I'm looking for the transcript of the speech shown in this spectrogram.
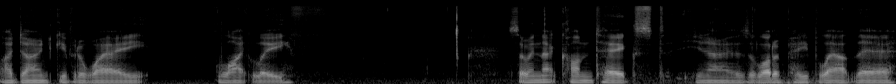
I don't give it away lightly. So, in that context, you know, there's a lot of people out there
